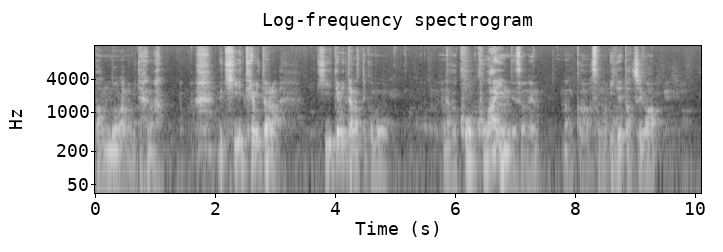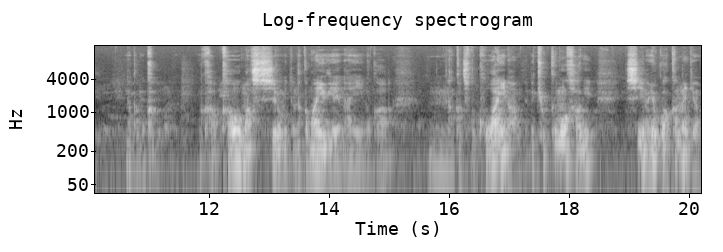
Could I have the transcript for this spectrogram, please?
バンドなの？みたいな。で聞いてみたら聞いてみたらっていうかもうなんかこ怖いんですよね。なんかそのいでたちが。なんかもうか顔真っ白みたいななんか眉毛ないのか、うん、なんかちょっと怖いなみたいな。曲も激しいなよくわかんないけど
